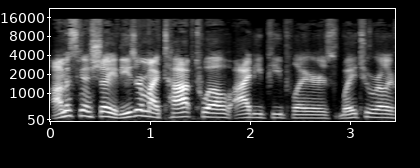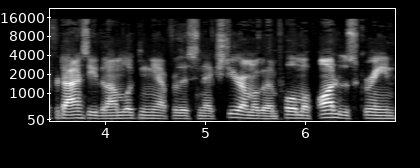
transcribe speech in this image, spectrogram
I'm just going to show you these are my top 12 IDP players. Way too early for Dynasty that I'm looking at for this next year. I'm going to go and pull them up onto the screen.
